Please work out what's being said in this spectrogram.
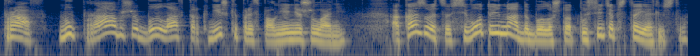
Прав. Ну, прав же был автор книжки про исполнение желаний. Оказывается, всего-то и надо было, что отпустить обстоятельства.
